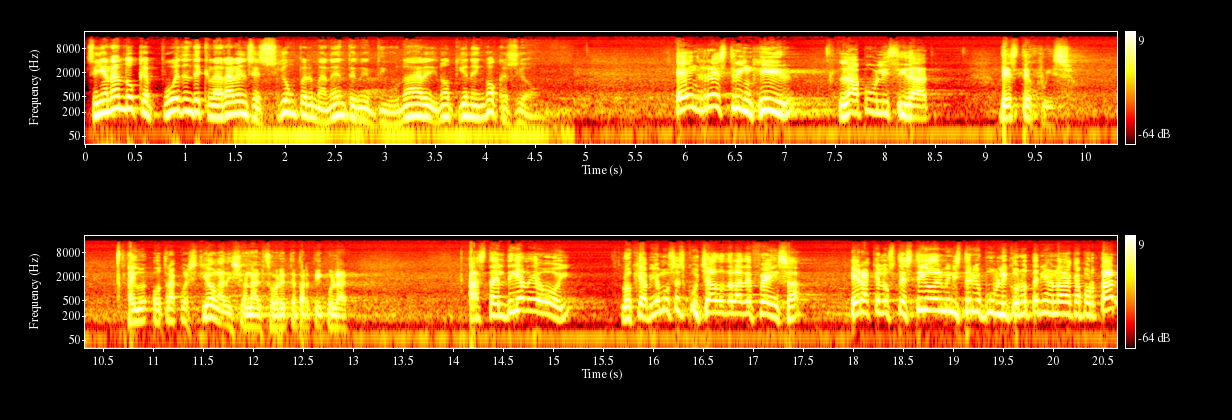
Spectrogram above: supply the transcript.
señalando que pueden declarar en sesión permanente en el tribunal y no tienen objeción. En restringir la publicidad de este juicio. Hay otra cuestión adicional sobre este particular. Hasta el día de hoy, lo que habíamos escuchado de la defensa era que los testigos del Ministerio Público no tenían nada que aportar.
